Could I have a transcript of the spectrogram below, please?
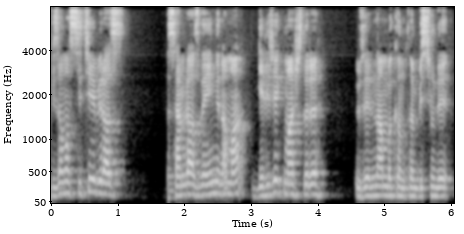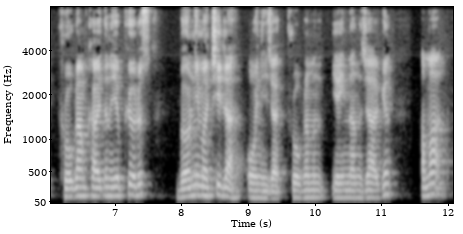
Biz ama City'ye biraz sen biraz değindin ama gelecek maçları üzerinden bakalım. Tabii biz şimdi program kaydını yapıyoruz. Burnley maçıyla oynayacak programın yayınlanacağı gün. Ama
